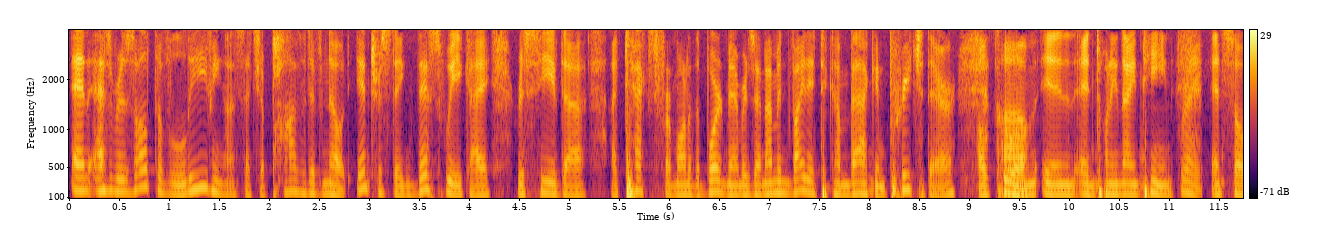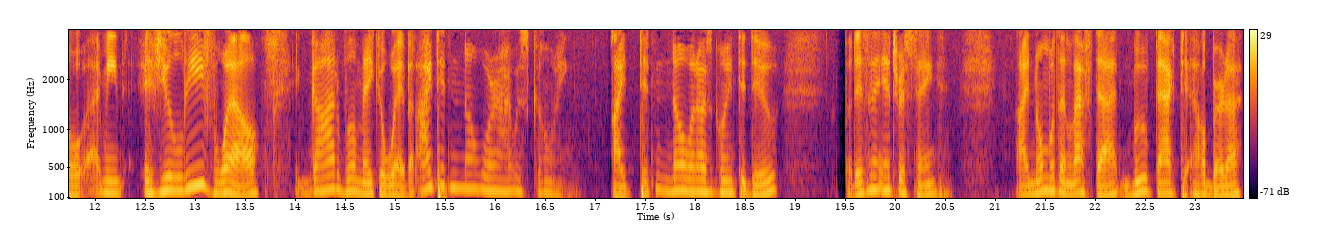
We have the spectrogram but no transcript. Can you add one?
And as a result of leaving on such a positive note, interesting, this week I received a, a text from one of the board members, and I'm invited to come back and preach there. Oh, cool. Um, in in 2019. Right. And so, I mean, if you leave well, God will make a way. But I didn't know where I was going. I didn't know what I was going to do. But isn't it interesting? I no more than left that, moved back to Alberta,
